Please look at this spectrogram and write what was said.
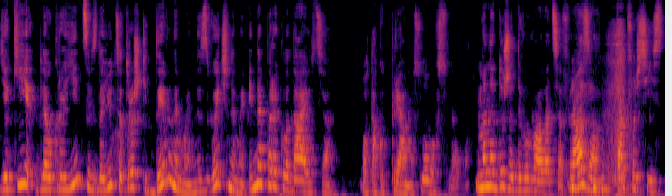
які для українців здаються трошки дивними, незвичними і не перекладаються отак, от прямо слово в слово. Мене дуже дивувала ця фраза так, фашіст.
